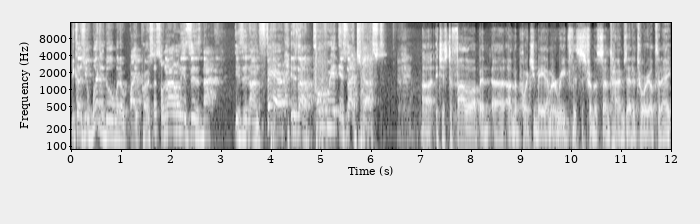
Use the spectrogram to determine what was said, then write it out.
because you wouldn't do it with a white person. So not only is it not is it unfair, it is not appropriate, it's not just. Uh, just to follow up and, uh, on the point you made, I'm going to read. This is from the Sun Times editorial today.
